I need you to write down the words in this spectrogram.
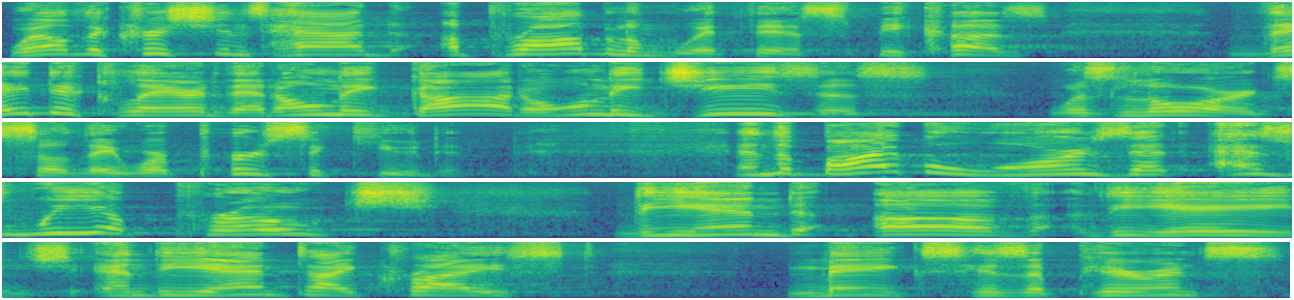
Well, the Christians had a problem with this because they declared that only God, only Jesus was Lord, so they were persecuted. And the Bible warns that as we approach the end of the age and the Antichrist makes his appearance,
